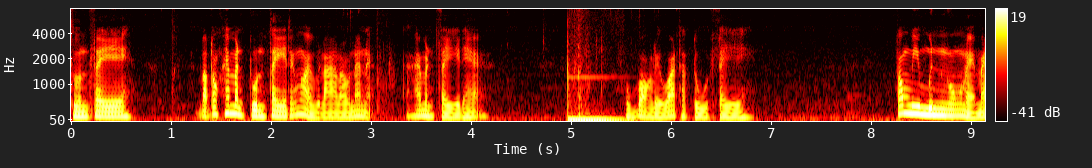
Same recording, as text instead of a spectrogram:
ตุนเต เราต้องให้มันตุนเตตั้งหน่อยเวลาเรานั่นน่ะ ให้มันเตนะฮะ ผมบอกเลยว่าศัตรูเตต้องมีมึนงงหน่อยไหม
